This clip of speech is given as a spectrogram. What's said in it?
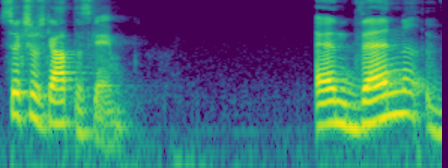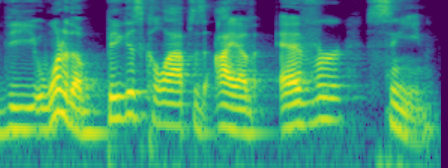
Sixers got this game. And then the one of the biggest collapses I have ever seen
